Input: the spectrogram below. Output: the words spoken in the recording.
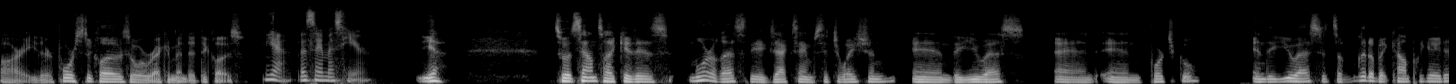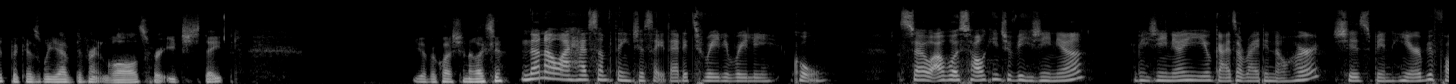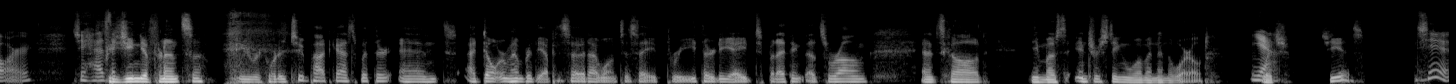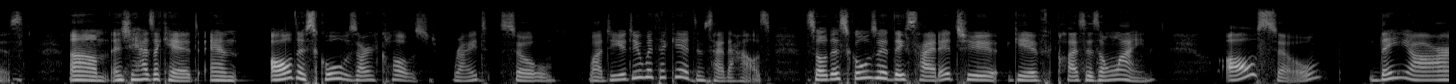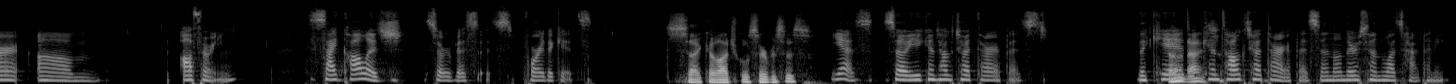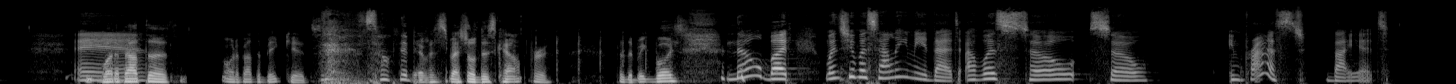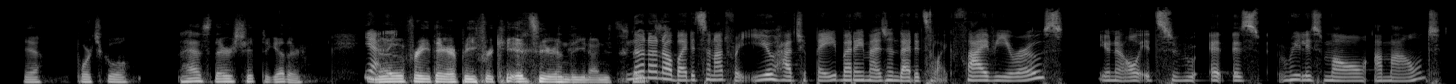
are either forced to close or recommended to close. yeah the same as here Yeah. So it sounds like it is more or less the exact same situation in the US and in Portugal. In the US, it's a little bit complicated because we have different laws for each state. You have a question, Alexia? No, no, I have something to say that it's really, really cool. So I was talking to Virginia. Virginia, you guys already know her. She's been here before. She has a Virginia França. We recorded two podcasts with her, and I don't remember the episode. I want to say 338, but I think that's wrong. And it's called The Most Interesting Woman in the World, yeah, which she is. she is. Um, and she has a kid, and all the schools are closed, right? So what do you do with the kids inside the house? So the schools have decided to give classes online. Also, they are um, offering psychology services for the kids. Psychological services. Yes, so you can talk to a therapist. The oh, kid nice. can talk to a therapist and understand what's happening. And What about the what about the big kids? so the They have a big- special discount for for the big boys. no, but when she was telling me that, I was so so impressed by it. Yeah, Portugal has their shit together. Yeah, no free therapy for kids here in the United States. No, no, no, but it's not free. You have to pay, but I imagine that it's like five euros. You know, it's it is really small amount,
